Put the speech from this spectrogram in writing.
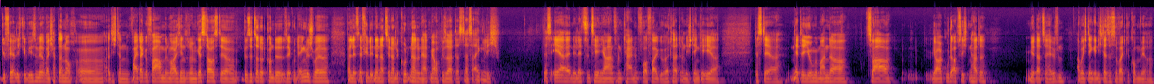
gefährlich gewesen wäre, weil ich habe dann noch, äh, als ich dann weitergefahren bin, war ich in so einem Gasthaus. Der Besitzer dort konnte sehr gut Englisch, weil, weil er sehr viele internationale Kunden hat und er hat mir auch gesagt, dass das eigentlich, dass er in den letzten zehn Jahren von keinem Vorfall gehört hat und ich denke eher, dass der nette junge Mann da zwar ja, gute Absichten hatte, mir da zu helfen, aber ich denke nicht, dass es so weit gekommen wäre.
